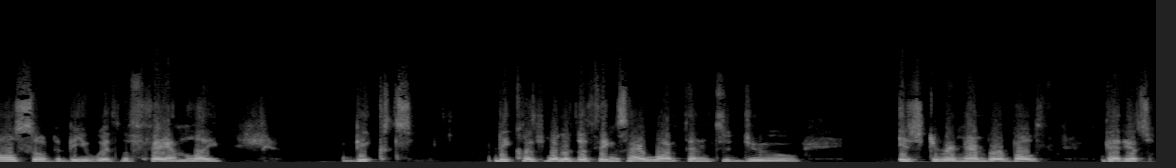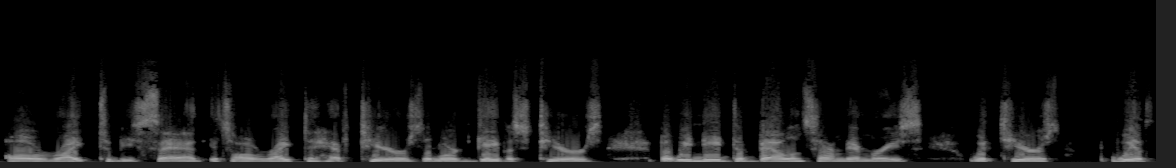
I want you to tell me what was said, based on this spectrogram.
also to be with the family. Because, because one of the things I want them to do is to remember both that it's all right to be sad. It's all right to have tears. The Lord gave us tears, but we need to balance our memories with tears with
